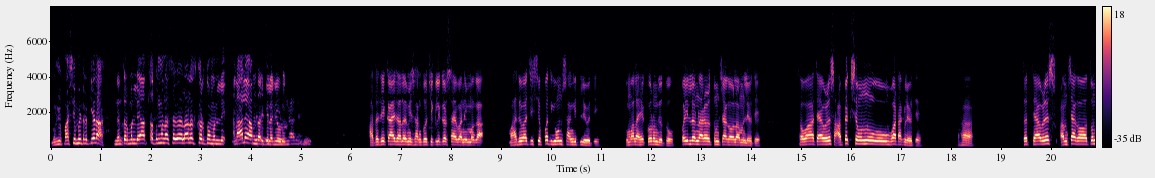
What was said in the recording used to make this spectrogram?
मग हे पाचशे मीटर केला नंतर म्हणले आता तुम्हाला सगळं लालच करतो म्हणले. आणि आले आमदार केला निवडून. आता ते काय झालं मी सांगतो चिखलीकर साहेबांनी मग महादेवाची शपथ घेऊन सांगितली होती. तुम्हाला हे करून देतो. पहिलं नारळ तुमच्या गावाला म्हणले होते. तेव्हा त्यावेळेस अपेक्ष म्हणून उभा टाकले होते. हा. तर त्यावेळेस आमच्या गावातून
